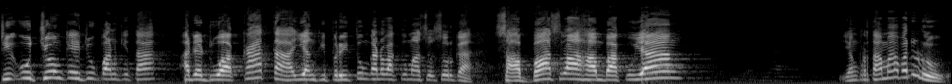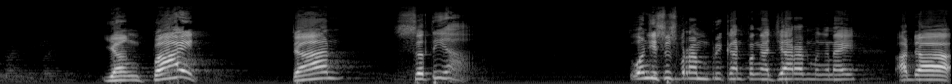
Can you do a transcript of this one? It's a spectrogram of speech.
Di ujung kehidupan kita ada dua kata yang diperhitungkan waktu masuk surga. Sabaslah hambaku yang yang pertama apa dulu? Yang baik dan setia. Tuhan Yesus pernah memberikan pengajaran mengenai ada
